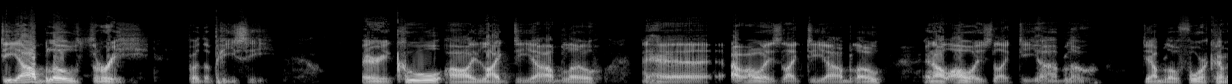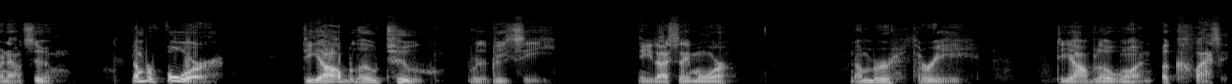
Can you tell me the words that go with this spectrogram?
Diablo 3 for the PC. Very cool. I like Diablo. Uh, I've always liked Diablo, and I'll always like Diablo. Diablo 4 coming out soon. Number 4, Diablo 2 for the PC. Need I say more? Number 3, Diablo 1, a classic.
